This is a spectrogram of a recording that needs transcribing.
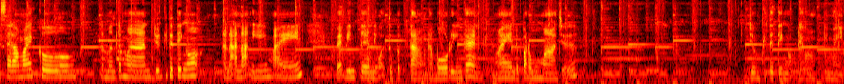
Assalamualaikum Teman-teman, jom kita tengok anak-anak ni main badminton ni waktu petang Dah boring kan, main depan rumah je Jom kita tengok dia orang pergi main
